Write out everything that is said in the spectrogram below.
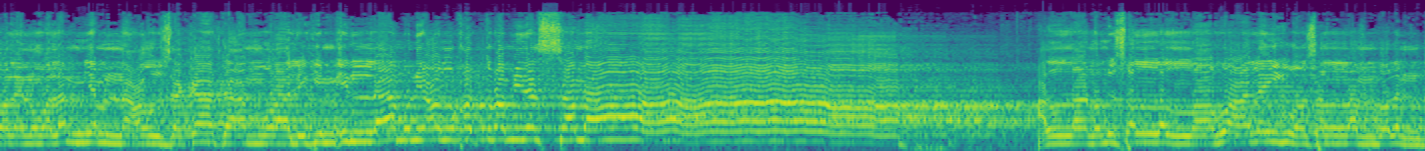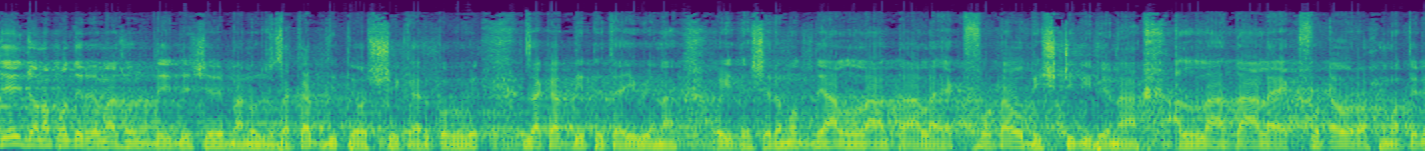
বলেন, ওয়ালাম ইয়ামনাউ যাকাতা আমওয়ালিহিম ইল্লা মুনিউল কাতরা মিনাস সামা। আল্লাহ নবী সাল্লাল্লাহু আলাইহি ওয়াসাল্লাম বলেন, যে জনপদের মানুষ, যে দেশের মানুষ জাকাত দিতে অস্বীকার করবে জাকাত দিতে চাইবে না, ওই দেশের মধ্যে আল্লাহ তাআলা এক ফোঁটাও বৃষ্টি দিবে না, আল্লাহ তাআলা এক ফোঁটাও রহমতের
